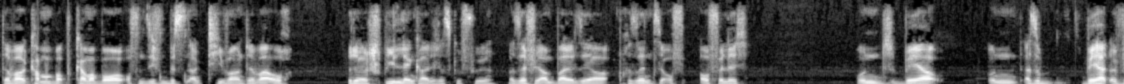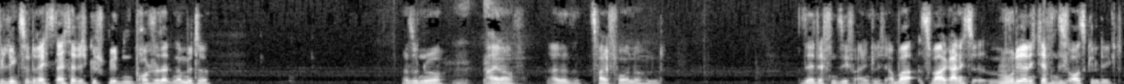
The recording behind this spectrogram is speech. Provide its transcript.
Da war Kammerbauer, offensiv ein bisschen aktiver und der war auch der Spiellenker, hatte ich das Gefühl. War sehr viel am Ball, sehr präsent, sehr auffällig. Und Bär und also Bär hat irgendwie links und rechts gleichzeitig gespielt und Proschel in der Mitte. Also nur einer, also zwei vorne und sehr defensiv eigentlich. Aber es war gar nicht, wurde ja nicht defensiv ausgelegt.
